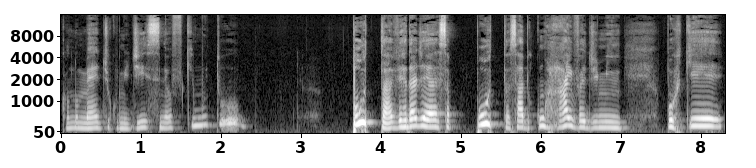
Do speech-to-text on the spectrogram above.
quando o médico me disse, né? Eu fiquei muito puta, a verdade é essa, puta, sabe? Com raiva de mim. Porque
